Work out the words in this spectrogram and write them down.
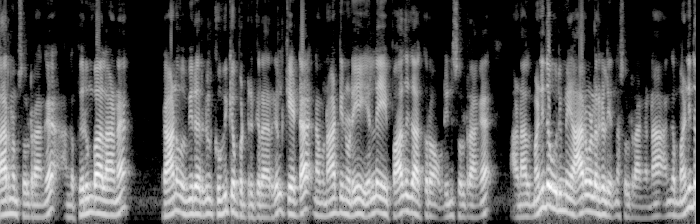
காரணம் சொல்றாங்க. அங்க பெரும்பாலான ராணுவ வீரர்கள் குவிக்கப்பட்டிருக்கிறார்கள். கேட்டால் நம்ம நாட்டினுடைய எல்லையை பாதுகாக்கிறோம் அப்படின்னு சொல்றாங்க. ஆனால் மனித உரிமை ஆர்வலர்கள் என்ன சொல்றாங்கன்னா அங்க மனித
